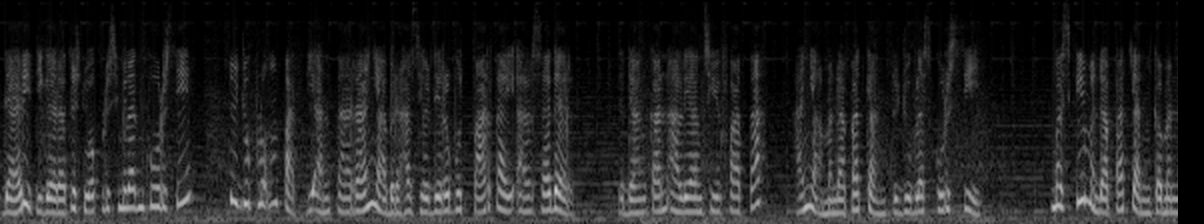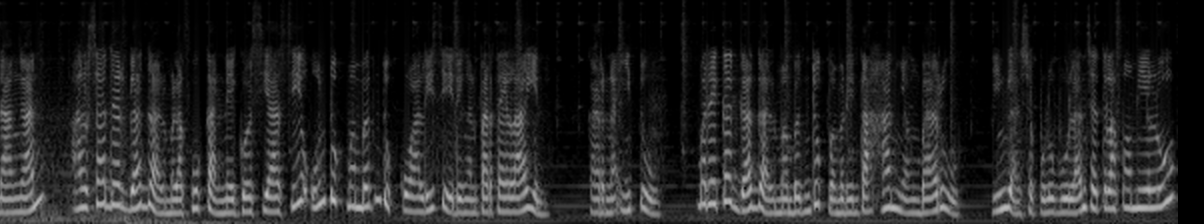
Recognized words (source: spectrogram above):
Dari 329 kursi, 74 di antaranya berhasil direbut Partai Al-Sadr, sedangkan aliansi Fatah hanya mendapatkan 17 kursi. Meski mendapatkan kemenangan, Al-Sadr gagal melakukan negosiasi untuk membentuk koalisi dengan partai lain. Karena itu, mereka gagal membentuk pemerintahan yang baru. Hingga 10 bulan setelah pemilu,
